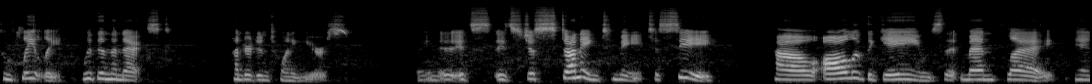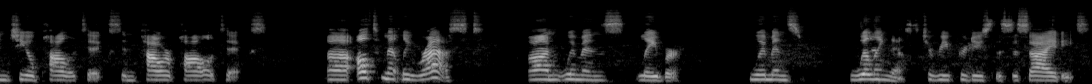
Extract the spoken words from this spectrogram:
completely within the next 120 years. I mean, it's it's just stunning to me to see how all of the games that men play in geopolitics and power politics uh, ultimately rest on women's labor, women's willingness to reproduce the societies.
